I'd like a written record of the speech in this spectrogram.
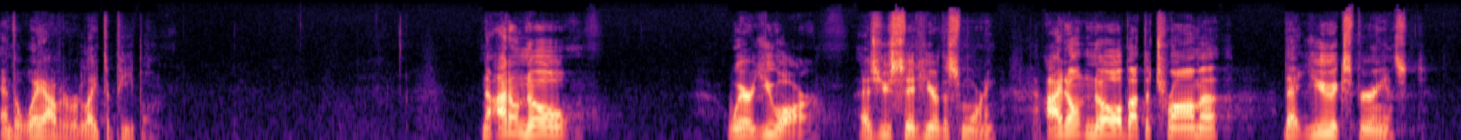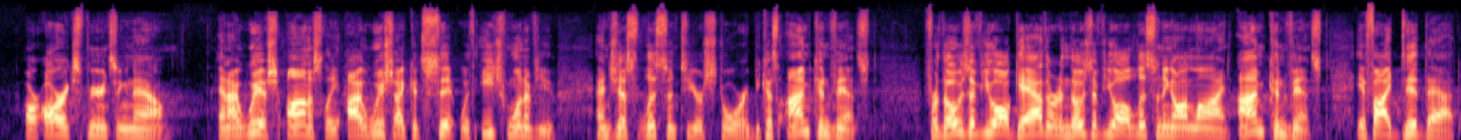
and the way I would relate to people. Now, I don't know where you are as you sit here this morning. I don't know about the trauma that you experienced or are experiencing now. And I wish, honestly, I wish I could sit with each one of you and just listen to your story because I'm convinced, for those of you all gathered and those of you all listening online, I'm convinced if I did that,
